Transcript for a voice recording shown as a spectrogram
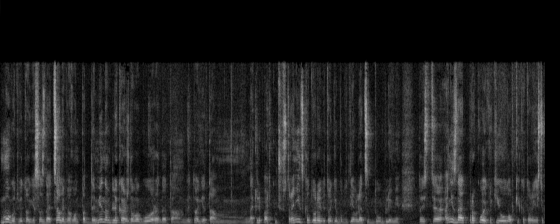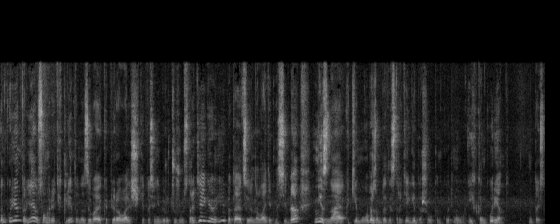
могут в итоге создать целый вагон под доменов для каждого города, там, в итоге там наклепать кучу страниц, которые в итоге будут являться дублями. То есть э, они знают про кое-какие уловки, которые есть у конкурентов. Я, условно говоря, этих клиентов называю копировальщики. То есть они берут чужую стратегию и пытаются ее наладить на себя, не зная, каким образом до этой стратегии дошел конкурент, ну, их конкурент. Ну, то есть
